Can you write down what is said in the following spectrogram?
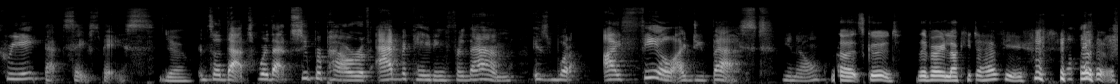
create that safe space. Yeah. And so that's where that superpower of advocating for them is what i feel i do best you know? No it's good. They're very lucky to have you. Well, thank,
